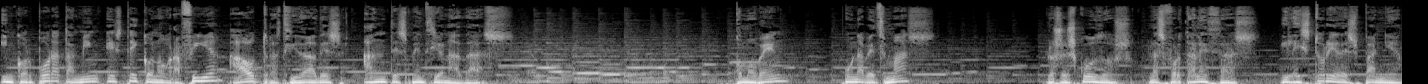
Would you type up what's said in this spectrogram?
incorpora también esta iconografía a otras ciudades antes mencionadas. Como ven, una vez más, los escudos, las fortalezas y la historia de España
